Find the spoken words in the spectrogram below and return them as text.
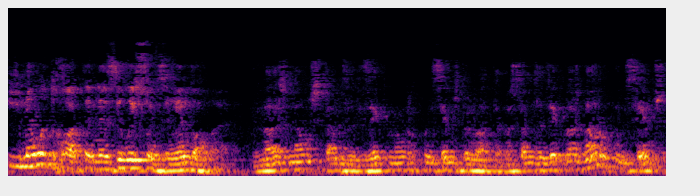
e não a derrota nas eleições em Angola. Nós não estamos a dizer que não reconhecemos derrota, nós estamos a dizer que nós não reconhecemos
